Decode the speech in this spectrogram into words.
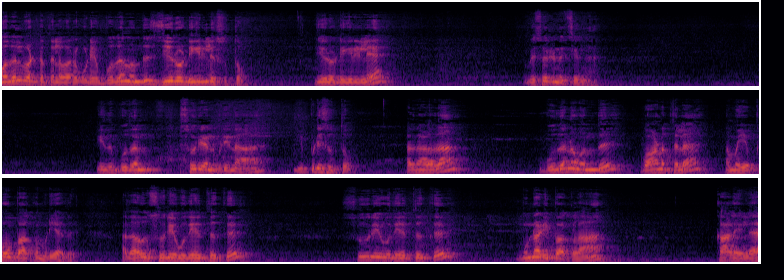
முதல் வட்டத்தில் வரக்கூடிய புதன் வந்து ஜீரோ டிகிரியிலே சுத்தம். ஜீரோ டிகிரியிலே இப்படி சூரியன் வச்சுங்க இது புதன் சூரியன் அப்படின்னா இப்படி சுற்றும் அதனால தான் புதனை வந்து வானத்தில் நம்ம எப்பவும் பார்க்க முடியாது. அதாவது சூரிய உதயத்துக்கு சூரிய உதயத்துக்கு முன்னாடி பார்க்கலாம். காலையில்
